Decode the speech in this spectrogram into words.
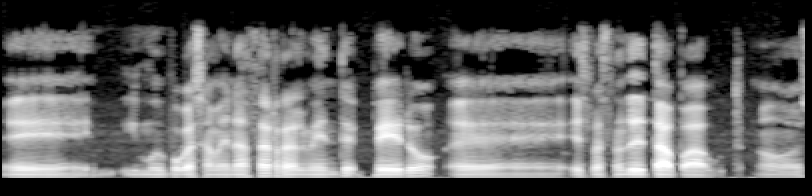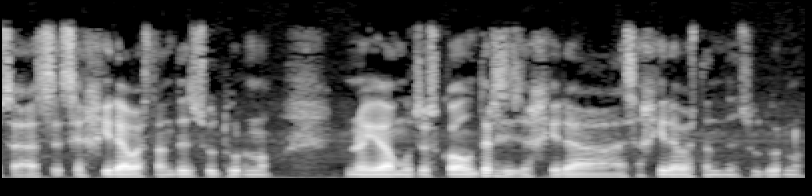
Eh, y muy pocas amenazas realmente, pero eh, es bastante tap out, ¿no? O sea, se, gira bastante en su turno. No lleva muchos counters y se gira, se gira bastante en su turno.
